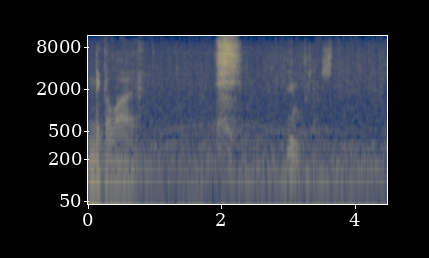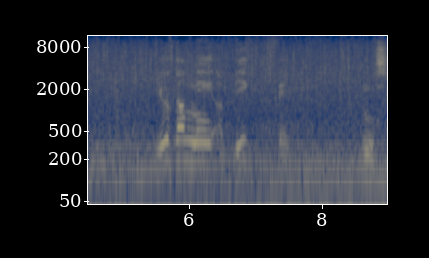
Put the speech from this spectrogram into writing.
Nikolai. interest. You've done me a big favor, miss.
